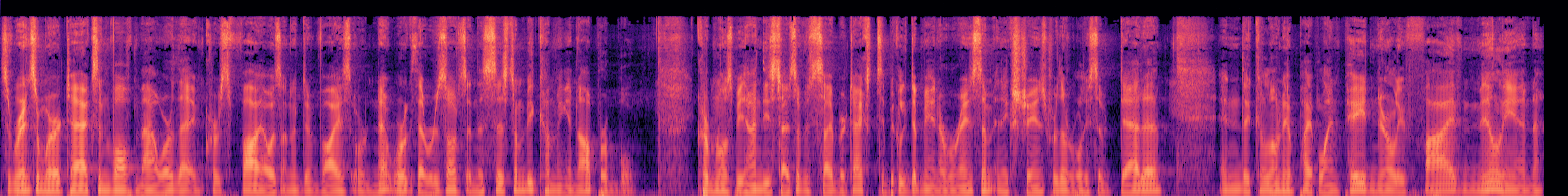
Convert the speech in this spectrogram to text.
So, ransomware attacks involve malware that encrypts files on a device or network that results in the system becoming inoperable. Criminals behind these types of cyber attacks typically demand a ransom in exchange for the release of data, and the Colonial Pipeline paid nearly $5 million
